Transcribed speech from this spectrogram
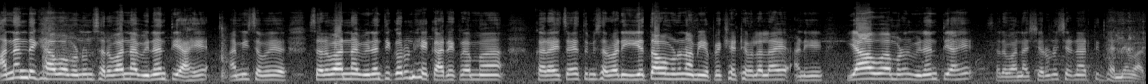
आनंद घ्यावा म्हणून सर्वांना विनंती आहे. आम्ही सव सर्वांना विनंती करून हे कार्यक्रम करायचा आहे. तुम्ही सर्वांनी येतावं म्हणून आम्ही अपेक्षा ठेवलेला आहे आणि यावं म्हणून विनंती आहे. सर्वांना शरण शरणार्थी धन्यवाद.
